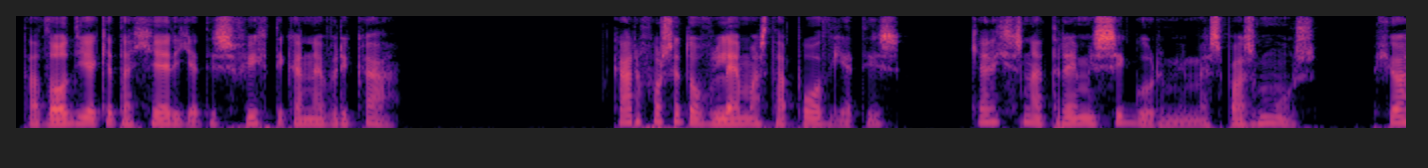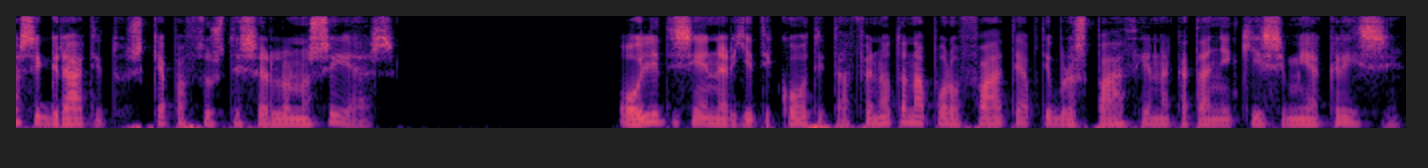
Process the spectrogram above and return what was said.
Τα δόντια και τα χέρια της σφίχτηκαν νευρικά κάρφωσε το βλέμμα στα πόδια της και άρχισε να τρέμει σύγκουρμη με σπασμούς, πιο ασυγκράτητους και από αυτούς της ελονοσίας. Όλη της η ενεργητικότητα φαινόταν να απορροφάται από την προσπάθεια να κατανικήσει μία κρίση.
